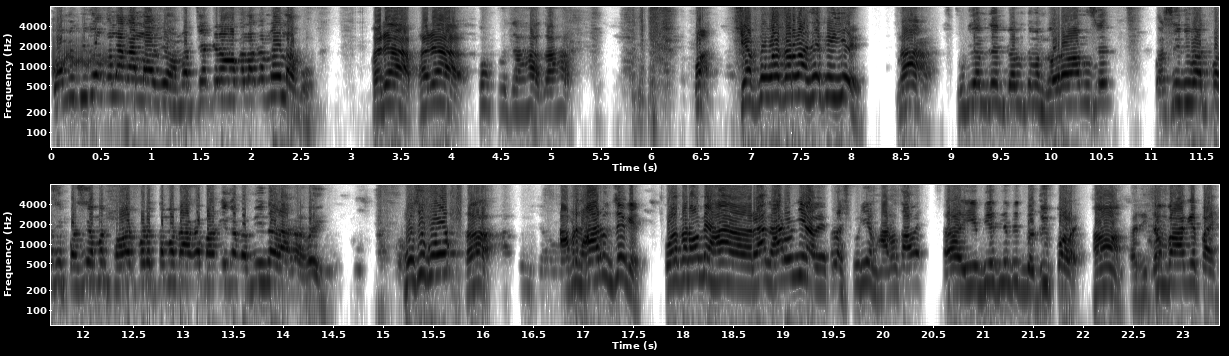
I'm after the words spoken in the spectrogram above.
તો બીજો કલાકાર લાવજો. અમારે ચેક કરાવવા કલાકાર નહીં લાવો. ફર્યા ફર્યા. ઓ, જાહા જાહા. ચેક તો કરવા છે કહીએ. ના સ્ટુડિયો જઈને પેલું તમને ગવડાવવાનું છે. પછીની વાત પછી પછી અમને ફાડ પડે તમને નાખા બાકી ના મી ના નાખા ભાઈ. હું શું કહું? હા. આપણે સારું જ છે કે? કોઈ કણ અમે રાગ હારો નહીં આવે પેલા સ્ટુડિયમ હારો તો આવે. હા એ બેજ ને બેજ બધું પડે. હા. રીધમ વાગે પાય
